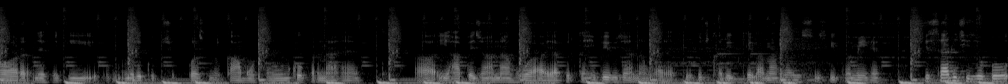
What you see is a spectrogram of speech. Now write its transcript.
और जैसे कि मेरे कुछ पर्सनल काम होते हैं, उनको करना है यहाँ पे जाना हुआ या फिर कहीं पे भी जाना हुआ, या फिर कुछ ख़रीद के लाना हुआ, इस चीज़ की कमी है। इस सारी चीज़ों को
